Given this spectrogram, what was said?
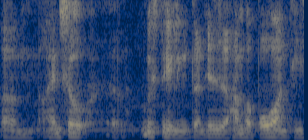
um, og han så uh, udstillingen dernede, og ham og broren, de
